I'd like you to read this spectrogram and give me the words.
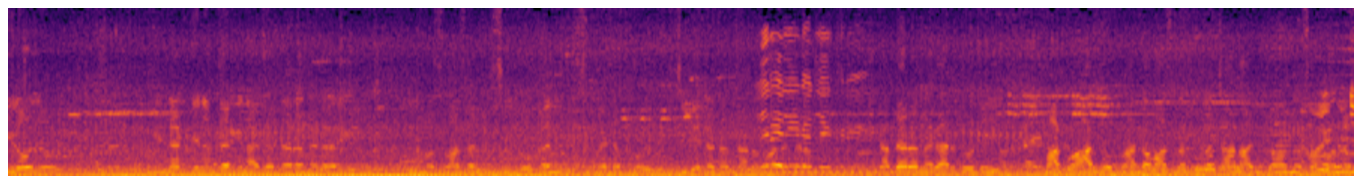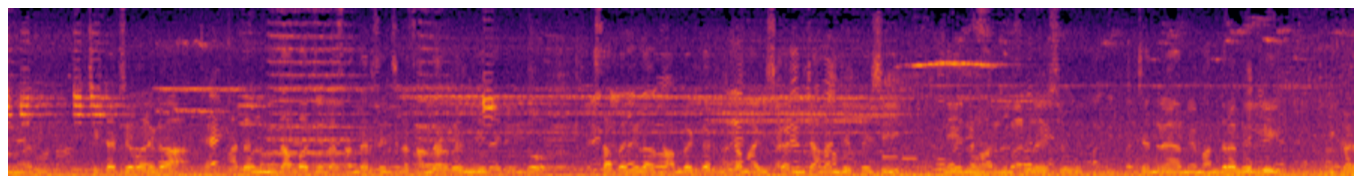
ఈరోజు నిన్నటి దినం జరిగిన గద్దారన్న గారి కుటుంబ శ్వాస విడిచి లోకాన్ని విడిచిపెట్టకపోయి విడిచి వెళ్ళటం చాలా బాధాకరం. గద్దారన్న గారితో మాకు ఆర్మూ ప్రాంతవాసులకు కూడా చాలా అధికారుల సంబంధం ఉన్నది. చిట్ట చివరిగా అతను నిజామాబాద్ జిల్లా సందర్శించిన సందర్భం ఏదైతే ఉందో ఇసాపల్లిలో అంబేద్కర్ విగ్రహం ఆవిష్కరించాలని చెప్పేసి నేను అరవింద్ సురేష్ చంద్రయ్య మేమందరం వెళ్ళి ఇక్కడ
